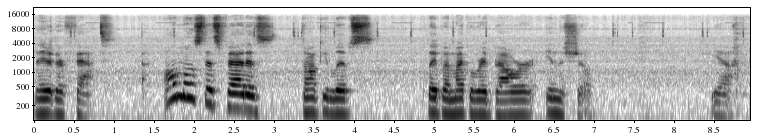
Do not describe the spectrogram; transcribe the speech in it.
they're, they're fat. Almost as fat as Donkey Lips, played by Michael Ray Bower in the show. Yeah,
